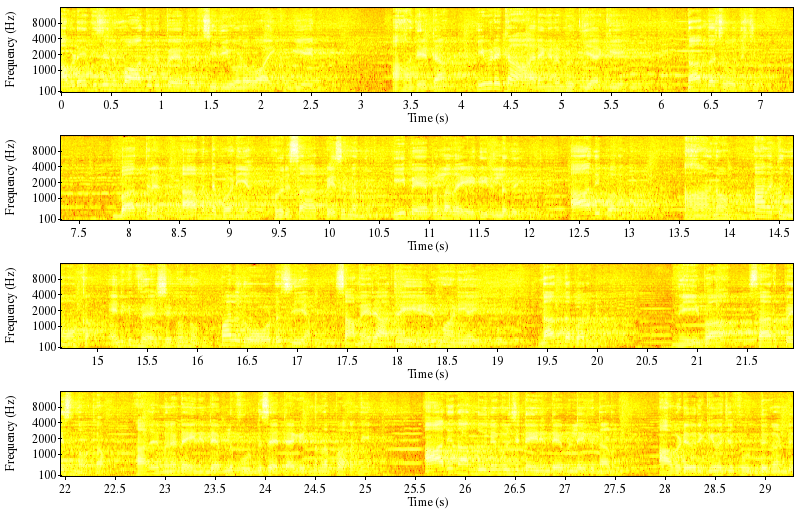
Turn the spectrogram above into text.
അവിടേക്ക് ചെല്ലുമ്പോൾ ആദ്യം ഒരു പേപ്പർ ചിരിയോടെ വായിക്കുകയായിരുന്നു. ആദ്യേട്ടാ ഇവിടെയൊക്കെ ആരെങ്ങനെ വൃത്തിയാക്കി? നന്ദ ചോദിച്ചു. ഭദ്രൻ അവന്റെ പണിയാ. ഒരു സർപ്രൈസ് ഉണ്ടെന്ന്. ഈ പേപ്പറിൽ അത് എഴുതിയിട്ടുള്ളത്. ആദ്യം പറഞ്ഞു. ആണോ? അതൊക്കെ നോക്കാം. എനിക്ക് വിശക്കുന്നു. പലത് ഓർഡർ ചെയ്യാം. സമയം രാത്രി ഏഴ് മണിയായി. നന്ദ പറഞ്ഞു. നീ വാ സർപ്രൈസ് നോക്കാം. അതിന് മുന്നേ ഡൈനിങ് ടേബിൾ ഫുഡ് സെറ്റ് ആക്കിയിട്ടുണ്ടെന്ന് പറഞ്ഞ്. ആദ്യം നന്ദുവിനെ വിളിച്ച് ഡൈനിങ് ടേബിളിലേക്ക് നടന്നു. അവിടെ ഒരുക്കി വെച്ച ഫുഡ് കണ്ട്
